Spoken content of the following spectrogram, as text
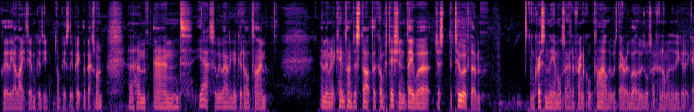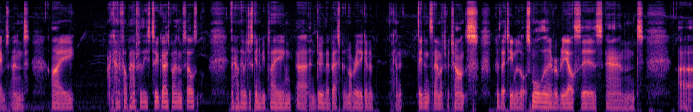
clearly I liked him because he obviously picked the best one. Um, and yeah, so we were having a good old time. And then when it came time to start the competition, they were just the two of them. And Chris and Liam also had a friend called Kyle who was there as well, who was also phenomenally good at games. And I I kind of felt bad for these two guys by themselves and how they were just going to be playing uh, and doing their best, but not really going to kind of they didn't stand much of a chance because their team was a lot smaller than everybody else's, and, uh,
